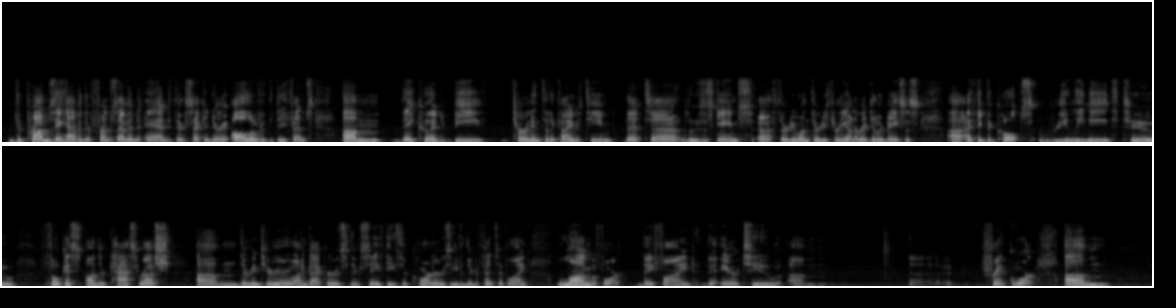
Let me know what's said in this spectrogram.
the problems they have in their front seven and their secondary all over the defense, um, they could be turn into the kind of team that uh, loses games uh, 31 33 on a regular basis. Uh, I think the Colts really need to focus on their pass rush, um, their interior linebackers, their safeties, their corners, even their defensive line, long before they find the heir to um, uh, Frank Gore. Um,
